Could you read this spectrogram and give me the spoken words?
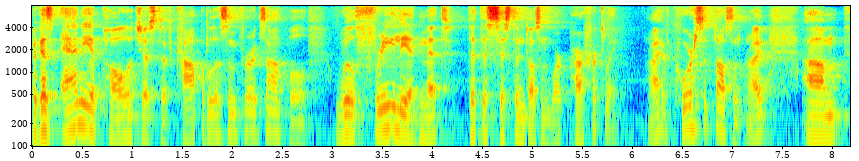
Because any apologist of capitalism, for example, will freely admit that the system doesn't work perfectly, right? Of course it doesn't, right? Um,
